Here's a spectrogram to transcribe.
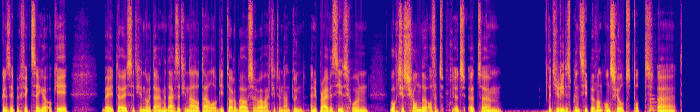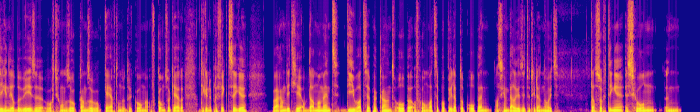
kunnen zij perfect zeggen, oké, bij je thuis zit je nooit daar, maar daar zit je na hotel op die Tor-browser, wat waart je toen aan het doen? En je privacy is gewoon, wordt geschonden, of het, het, het, ehm, het juridisch principe van onschuld tot eh tegendeel bewezen wordt gewoon zo, kan zo keihard onder druk komen. Of komt zo keihard. Want die kunnen perfect zeggen, waarom deed jij op dat moment die WhatsApp-account open, of gewoon WhatsApp op je laptop open, en als je in België zit, doet je dat nooit. Dat soort dingen is gewoon een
